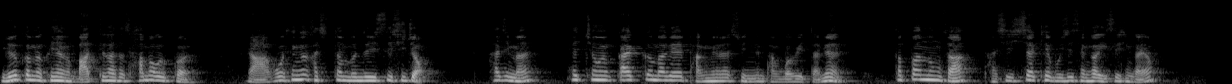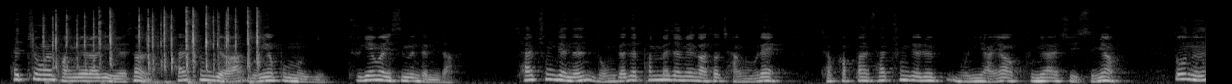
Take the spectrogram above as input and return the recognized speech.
이럴 거면 그냥 마트 가서 사 먹을 걸 라고 생각하셨던 분들 있으시죠? 하지만 해충을 깔끔하게 박멸할 수 있는 방법이 있다면 텃밭 농사 다시 시작해 보실 생각 있으신가요? 해충을 박멸하기 위해선 살충제와 농약 분무기 두 개만 있으면 됩니다. 살충제는 농자재 판매점에 가서 작물에 적합한 살충제를 문의하여 구매할 수 있으며 또는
